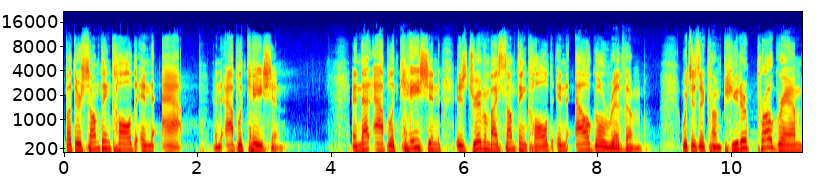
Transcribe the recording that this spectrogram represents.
but there's something called an app, an application. And that application is driven by something called an algorithm, which is a computer program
